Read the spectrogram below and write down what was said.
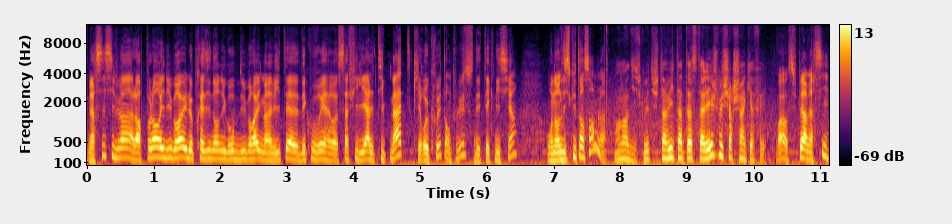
Merci Sylvain. Alors Paul-Henri Dubreuil, le président du groupe Dubreuil, m'a invité à découvrir sa filiale Tipmat qui recrute en plus des techniciens. On en discute ensemble? On en discute. Je t'invite à t'installer, je vais chercher un café. Waouh, super, merci.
